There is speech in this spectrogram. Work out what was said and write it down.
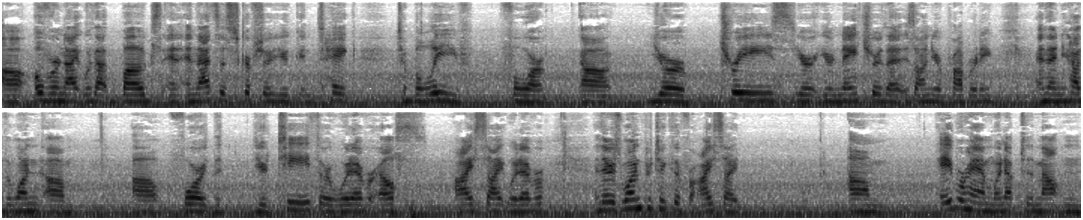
uh, overnight without bugs. And, and that's a scripture you can take to believe for uh, your trees, your, your nature that is on your property. And then you have the one um, uh, for the, your teeth or whatever else, eyesight, whatever. And there's one particular for eyesight. Um, Abraham went up to the mountain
